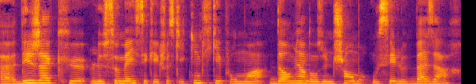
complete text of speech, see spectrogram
euh, déjà que le sommeil, c'est quelque chose qui est compliqué pour moi. Dormir dans une chambre où c'est le bazar,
